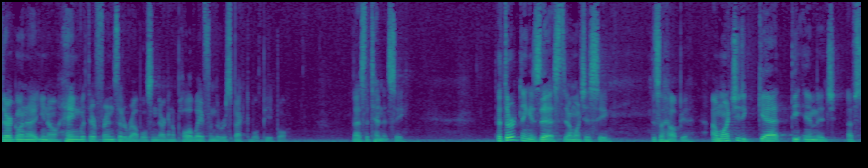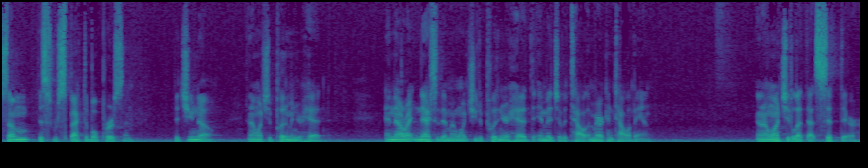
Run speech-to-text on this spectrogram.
they're going to, you know, hang with their friends that are rebels and they're going to pull away from the respectable people. That's the tendency. The third thing is this that I want you to see. This will help you. I want you to get the image of some, this respectable person that you know, and I want you to put them in your head. And now, right next to them, I want you to put in your head the image of an Tal- American Taliban. And I want you to let that sit there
